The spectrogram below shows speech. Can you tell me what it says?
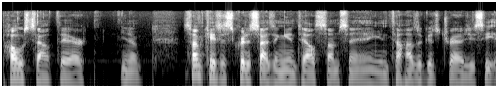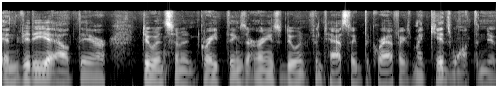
posts out there, you know, some cases criticizing Intel, some saying Intel has a good strategy. See NVIDIA out there doing some great things. The earnings are doing fantastic. The graphics, my kids want the new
